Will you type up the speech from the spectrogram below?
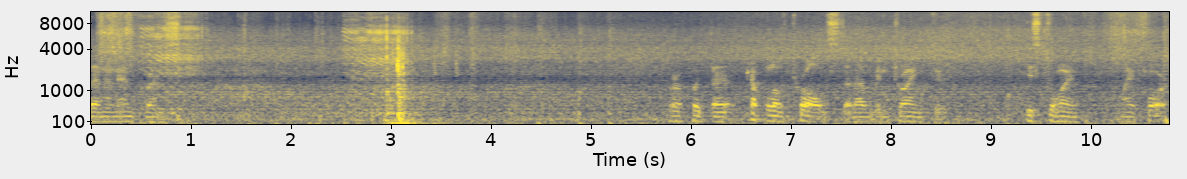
then an entrance. Where I put a couple of trolls that I've been trying to destroy my fort.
